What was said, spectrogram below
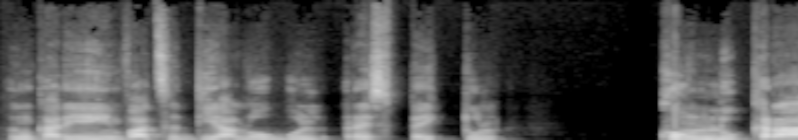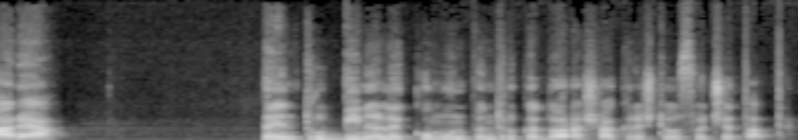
în care ei învață dialogul, respectul, conlucrarea pentru binele comun, pentru că doar așa crește o societate.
